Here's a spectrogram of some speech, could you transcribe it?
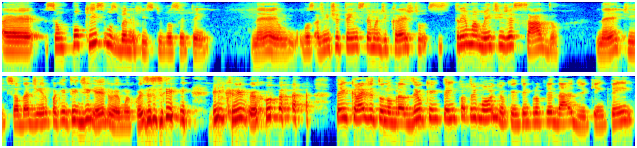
é, são pouquíssimos benefícios que você tem, né? A gente tem um sistema de crédito extremamente engessado, né? Que só dá dinheiro para quem tem dinheiro, é uma coisa assim incrível. tem crédito no Brasil quem tem patrimônio, quem tem propriedade, quem tem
